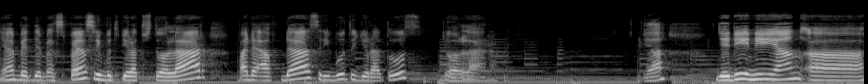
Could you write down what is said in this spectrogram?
ya bad debt expense 1700 dolar pada AFDA 1700 dolar. Ya jadi ini yang uh,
